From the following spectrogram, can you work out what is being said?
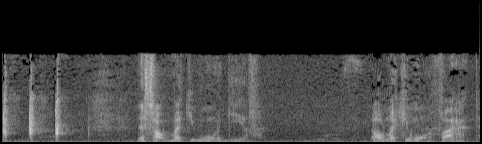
this ought to make you want to give. It ought to make you want to fight. It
